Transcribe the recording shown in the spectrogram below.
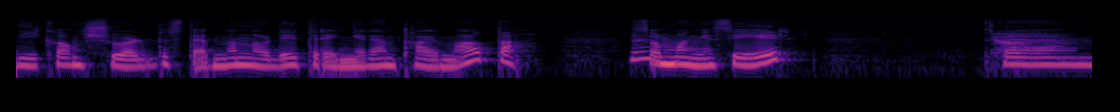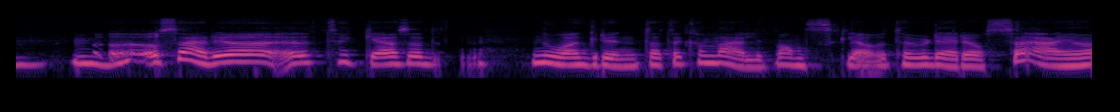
de kan sjøl bestemme når de trenger en timeout, da. Som mange sier. Eh, mm Og og så er det jo, tenker jeg, altså, noe av grunnen til at det kan være litt vanskelig av og til å vurdere også, er jo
